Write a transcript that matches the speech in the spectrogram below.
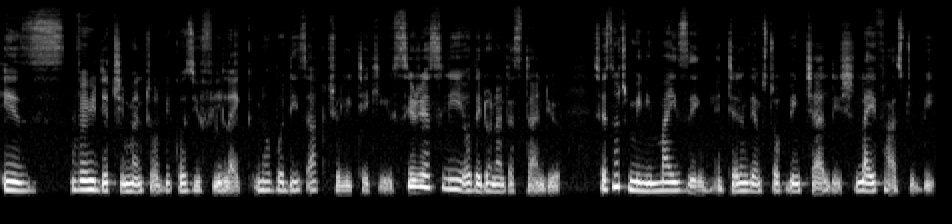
is very detrimental because you feel like nobody's actually taking you seriously or they don't understand you. So it's not minimizing and telling them stop being childish. Life has to be.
